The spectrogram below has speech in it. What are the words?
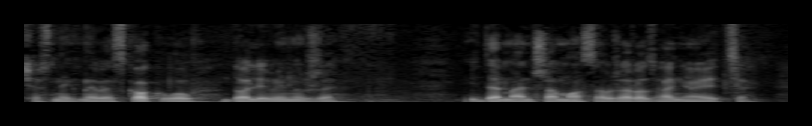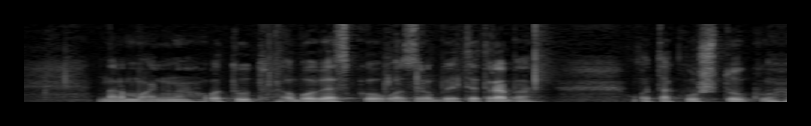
часник не вискакував. Далі він вже йде менша маса, вже розганяється нормально. Отут обов'язково зробити треба отаку штуку.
